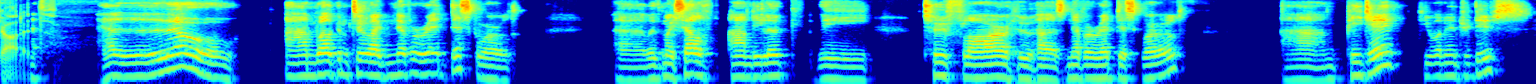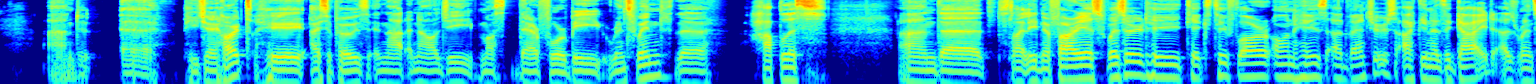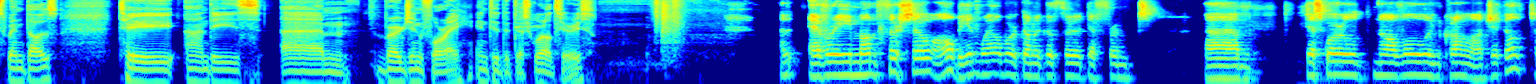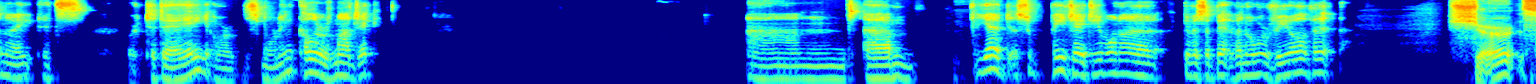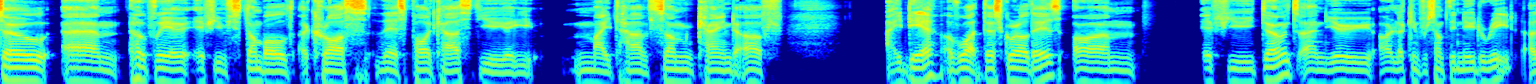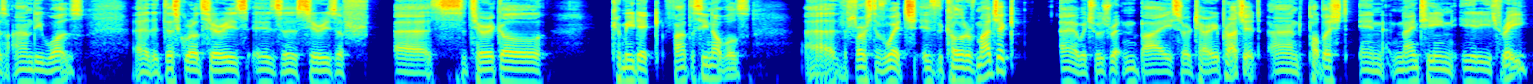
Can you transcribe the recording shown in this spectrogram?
Got it. Hello, and welcome to I've Never Read Discworld uh, with myself, Andy Luke, the Twoflower who has never read Discworld, and PJ. Do you want to introduce? And uh, PJ Hart, who I suppose in that analogy must therefore be Rincewind, the hapless and uh, slightly nefarious wizard who takes Twoflower on his adventures, acting as a guide, as Rincewind does, to Andy's um, virgin foray into the Discworld series. And every month or so, all being well, we're going to go through a different um, Discworld novel in chronological. Tonight, it's or today or this morning, Color of Magic. And um, yeah, so PJ, do you want to give us a bit of an overview of it? Sure. So, um, hopefully, uh, if you've stumbled across this podcast, you, might have some kind of idea of what Discworld is. Um, if you don't and you are looking for something new to read, as Andy was, uh, the Discworld series is a series of uh, satirical, comedic fantasy novels. Uh, the first of which is The Color of Magic, uh, which was written by Sir Terry Pratchett and published in 1983.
